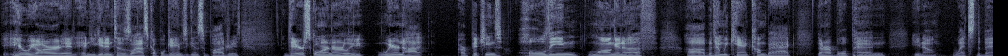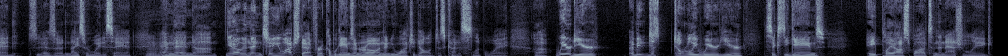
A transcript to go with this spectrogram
here we are and and you get into those last couple games against the Padres. They're scoring early, we're not. Our pitching's holding long enough, uh, but then we can't come back. Then our bullpen, you know, wets the bed as a nicer way to say it. And then, um, you know, and then so you watch that for a couple games in a row, and then you watch it all just kind of slip away. Uh, weird year. I mean, just totally weird year. 60 games, eight playoff spots in the National League.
